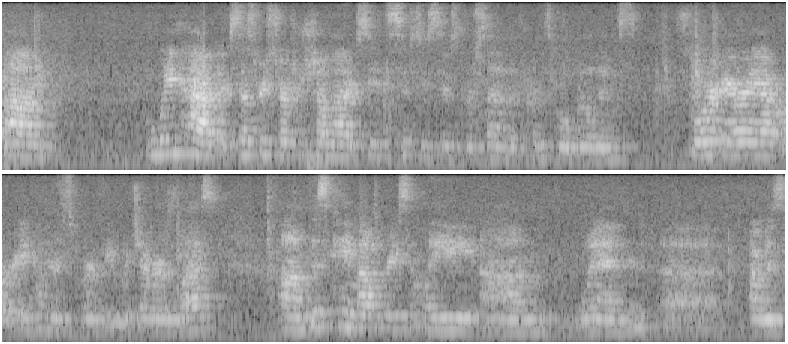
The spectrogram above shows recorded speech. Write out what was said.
Um, We have accessory structures shall not exceed 66% of the principal building's floor area or 800 square feet, whichever is less. Um, This came up recently um, when uh, I was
